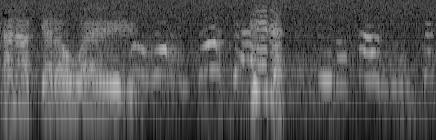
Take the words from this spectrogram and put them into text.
cannot get away. Edith. Evil found me and set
